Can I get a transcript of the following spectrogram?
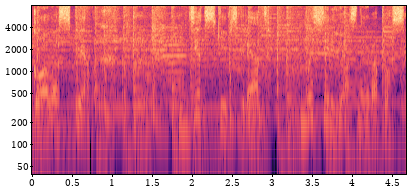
Голос первых. Детский взгляд на серьезные вопросы.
